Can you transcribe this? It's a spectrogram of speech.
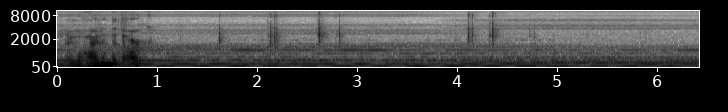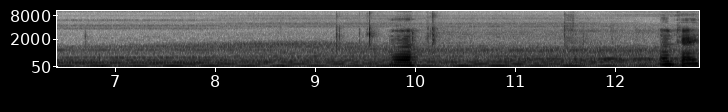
Should I go hide in the dark? Uh. Okay.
